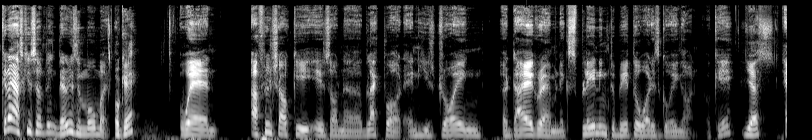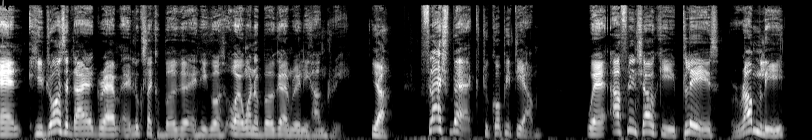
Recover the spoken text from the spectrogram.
Can I ask you something? There is a moment. Okay. When Afdlin Shauki is on a blackboard and he's drawing a diagram and explaining to Beto what is going on. Okay. Yes. And he draws a diagram and it looks like a burger and he goes, Oh, I want a burger. I'm really hungry. Yeah. Flashback to Kopitiam where Afdlin Shauki plays Ramli,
